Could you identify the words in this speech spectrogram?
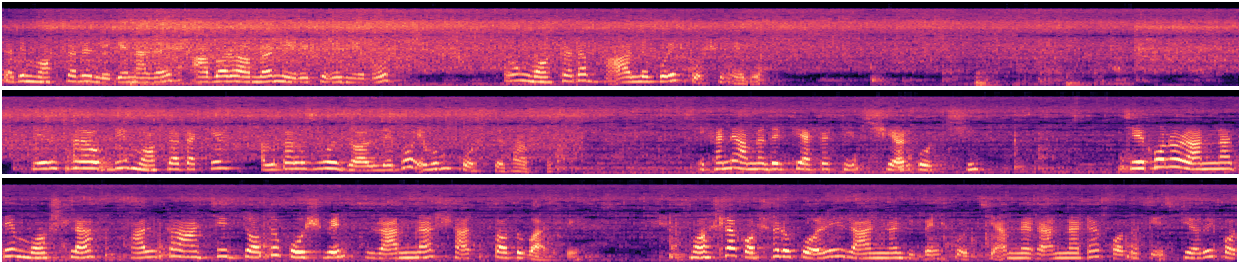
যাতে মশলাটা লেগে না যায়। আবারও আমরা নেড়ে ছেড়ে নেব। এবং মশলাটা ভালো করে কষে নেব। তেল ছাড়া অবধি মশলাটাকে হালকা হালকা করে জল দেব এবং কষতে থাকব। এখানে আপনাদেরকে একটা টিপস শেয়ার করছি। যে কোনো রান্নাতে মশলা হালকা আঁচে যত কষবেন, রান্নার স্বাদ তত বাড়বে। মশলা কষার উপরে রান্না ডিপেন্ড করছে। আপনার রান্নাটা কত টেস্টি হবে, কত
